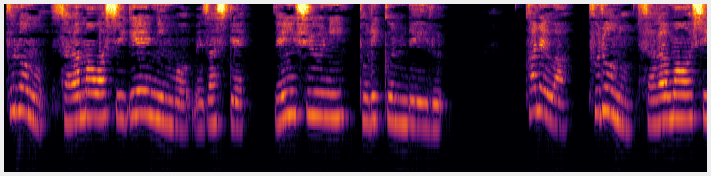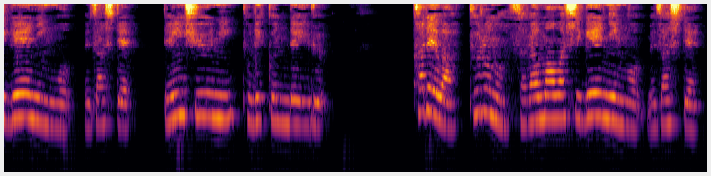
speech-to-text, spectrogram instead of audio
プロの皿回し芸人を目指して練習に取り組んでいる。彼はプロの皿回し芸人を目指して練習に取り組んでいる。彼はプロの皿回し芸人を目指して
